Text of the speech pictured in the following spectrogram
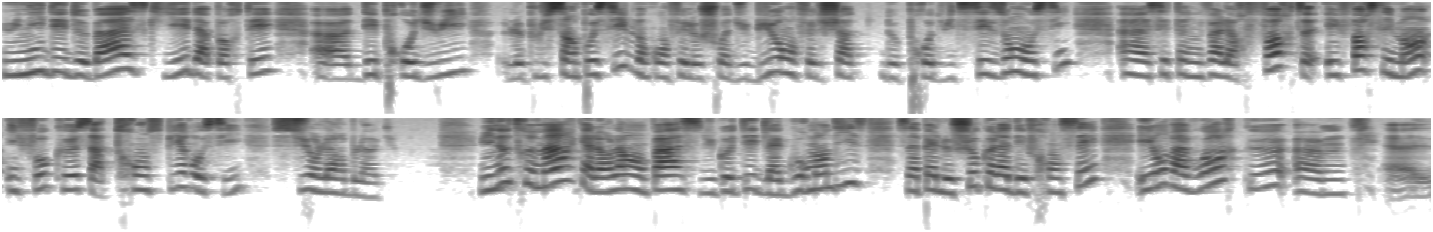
une idée de base qui est d'apporter euh, des produits le plus sain possible. Donc on fait le choix du bio, on fait le choix de produits de saison aussi. Euh, c'est une valeur forte et forcément il faut que ça transpire aussi sur leur blog. Une autre marque, alors là on passe du côté de la gourmandise, s'appelle le chocolat des Français et on va voir que euh, euh,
